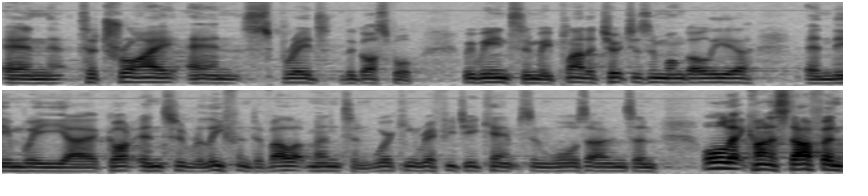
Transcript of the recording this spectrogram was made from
and to try and spread the gospel. We went and we planted churches in Mongolia, and then we uh, got into relief and development and working refugee camps and war zones and all that kind of stuff. And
